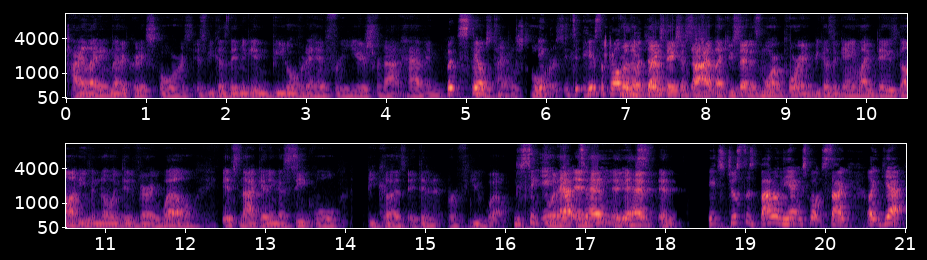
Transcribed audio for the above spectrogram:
highlighting Metacritic scores is because they've been getting beat over the head for years for not having But still, those type of scores. it- here's the For problem the with that. PlayStation side, like you said, is more important because a game like Days Gone, even though it did very well, it's not getting a sequel because it didn't review well. You see, it, So it that had, it had, me, it it's, had, it, it's just as bad on the Xbox side. Like, yeah,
